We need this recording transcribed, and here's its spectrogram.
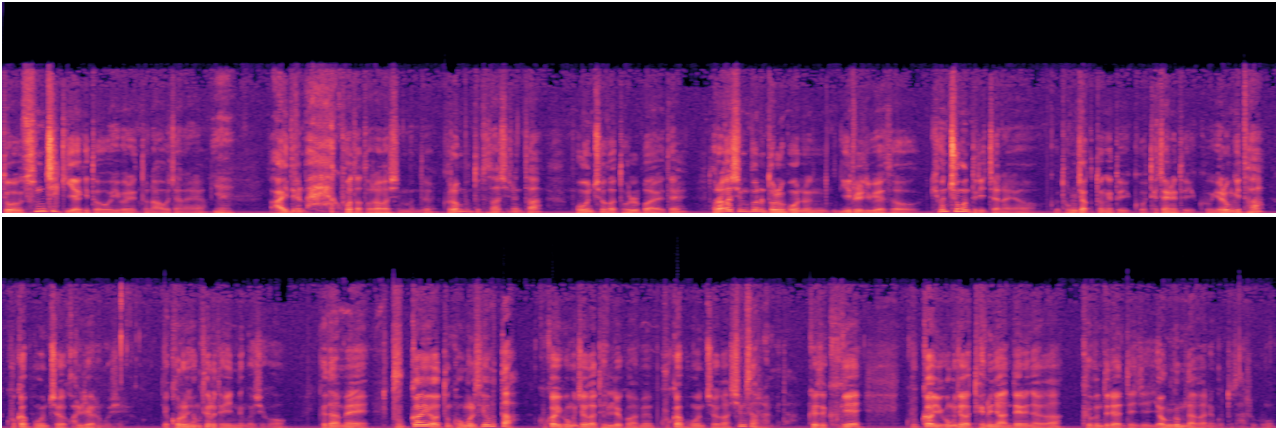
또 순직 이야기도 이번에 또 나오잖아요. 예. 아이들을 막 구하다 돌아가신 분들 그런 분들도 사실은 다 보훈처가 돌봐야 될 돌아가신 분을 돌보는 일을 위해서 현충원들이 있잖아요. 그 동작동에도 있고 대전에도 있고 이런 게 다 국가 보훈처가 관리하는 곳이에요. 그런 형태로 돼 있는 것이고 그 다음에 국가의 어떤 공을 세웠다 국가 유공자가 되려고 하면 국가 보훈처가 심사를 합니다. 그래서 그게 국가 유공자가 되느냐 안 되느냐가 그분들한테 이제 연금 나가는 것도 다르고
